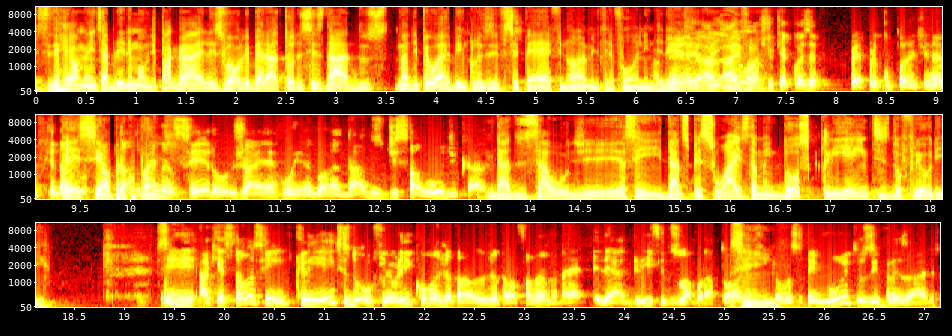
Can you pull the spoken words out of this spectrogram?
se realmente abrirem mão de pagar, eles vão liberar todos esses dados na Deep Web, inclusive CPF, nome, telefone, endereço. É, aí eu acho que a coisa é preocupante, né? Porque dado, Esse é o preocupante. Dado financeiro já é ruim. Agora, dados de saúde, cara. Dados de saúde, assim, dados pessoais também dos clientes do Fleury. E a questão, assim, clientes do o Fleury, como eu já estava já tava falando, né? Ele é a grife dos laboratórios. Sim. Então você tem muitos empresários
